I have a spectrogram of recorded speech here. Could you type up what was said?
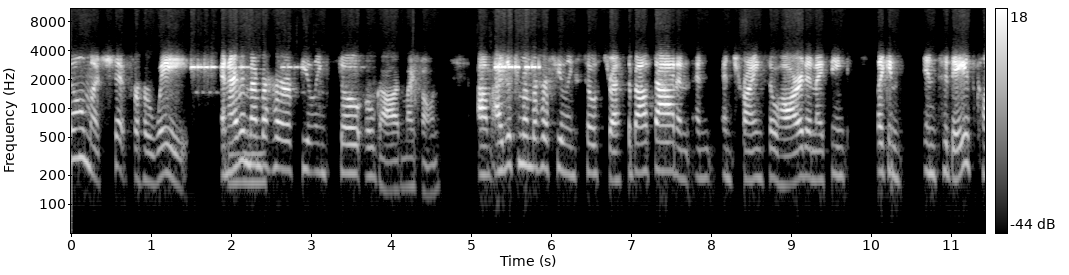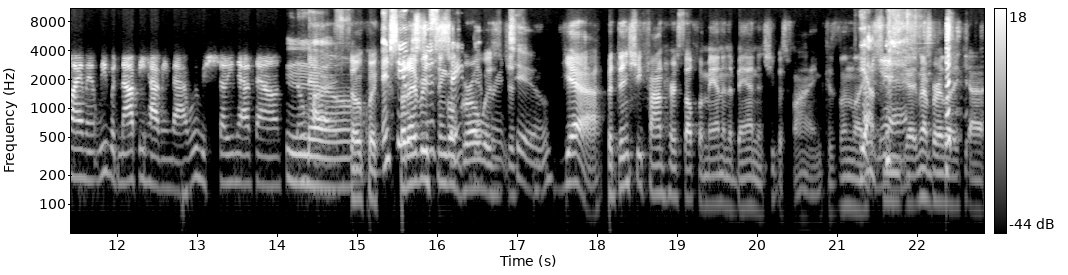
so much shit for her weight. And I Mhm. remember her feeling so oh god, my phone. Um, I just remember her feeling so stressed about that and and and trying so hard. And I think like in in today's climate, we would not be having that. We would be shutting that down. So hard. No. so quick And she but was every just single girl was just too. yeah but then she found herself a man in the band and she was fine because then like Yeah. she- Yeah. I remember like yeah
